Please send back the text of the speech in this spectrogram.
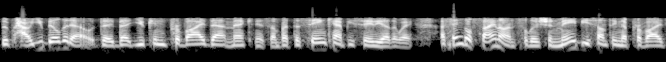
the, how you build it out, that, that you can provide that mechanism. But the same can't be said the other way. A single sign-on solution may be something that provides.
